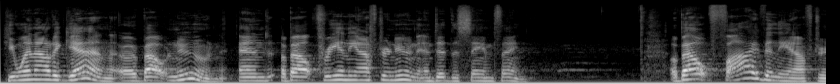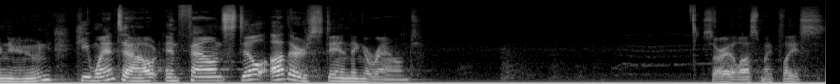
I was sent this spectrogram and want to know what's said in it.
He went out again about noon and about three in the afternoon and did the same thing. About five in the afternoon, he went out and found still others standing around. Sorry, I lost my place.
